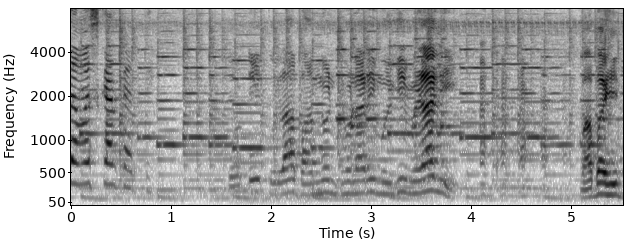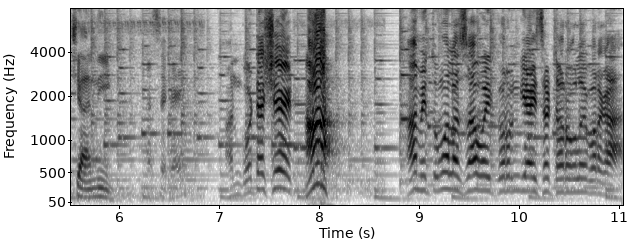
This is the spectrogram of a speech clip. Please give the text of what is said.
नमस्कार करते पोटी तुला बांधून ठेवणारी मुलगी मिळाली. बाबा ही चानी. असं काय? आणि गोट्या शेठ. हा? आम्ही तुम्हाला जावई करून घ्यायचं ठरवलंय बरं का.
